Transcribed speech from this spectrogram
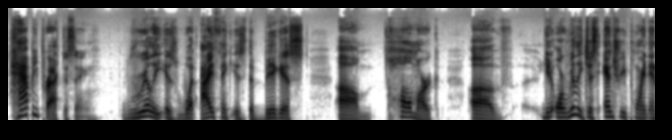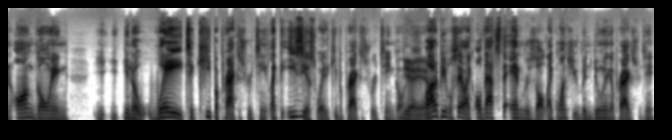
happy practicing really is what I think is the biggest um, hallmark of you know, or really just entry point and ongoing you, you know way to keep a practice routine like the easiest way to keep a practice routine going. Yeah, yeah. a lot of people say like oh that's the end result. Like once you've been doing a practice routine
